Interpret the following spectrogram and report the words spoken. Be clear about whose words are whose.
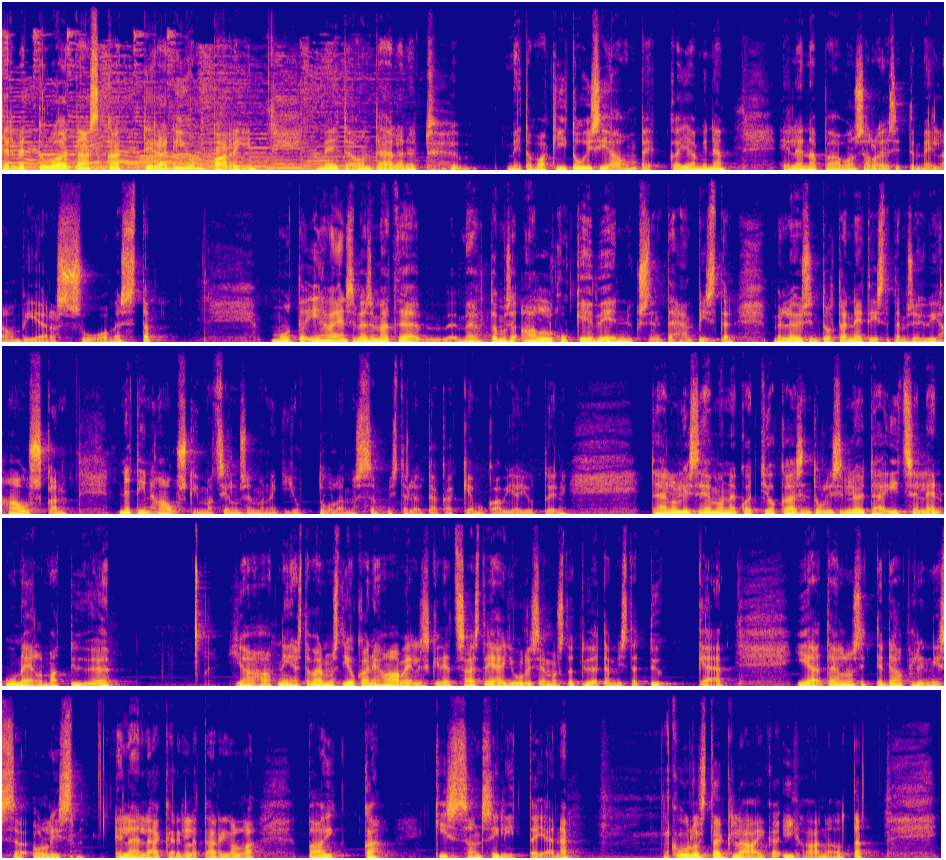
Speaker 1: tervetuloa taas Kattiradion pariin. Meitä on täällä nyt, meitä vakituisia on Pekka ja minä, Helena Paavonsalo ja sitten meillä on vieras Suomesta. Mutta ihan ensimmäisenä mä, mä tuommoisen alkukevennyksen tähän pistän. Mä löysin tuolta netistä tämmöisen hyvin hauskan, netin hauskimmat. Siellä on semmoinenkin juttu olemassa, mistä löytää kaikkia mukavia juttuja. Niin täällä oli semmoinen, että jokaisen tulisi löytää itselleen unelmatyö. Jaha, niinhän sitä varmasti jokainen haaveilisikin, että saisi tehdä juuri semmoista työtä, mistä tykkää. Ja täällä on sitten Dublinissa olisi eläinlääkärillä tarjolla paikka kissan silittäjänä. Kuulostaa kyllä aika ihanalta.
